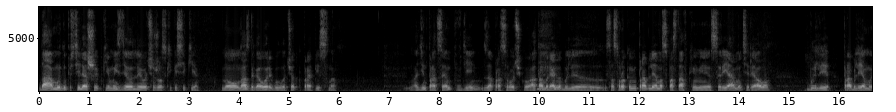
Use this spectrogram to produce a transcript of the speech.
Да, мы допустили ошибки, мы сделали очень жесткие косяки. Но у нас в договоре было четко прописано. 1% в день за просрочку. А там реально были со сроками проблемы, с поставками сырья, материала. Были проблемы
